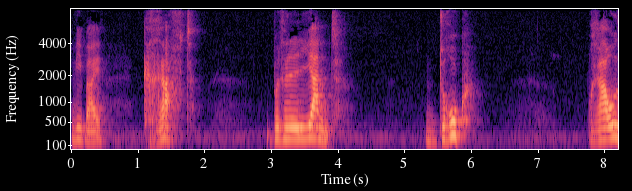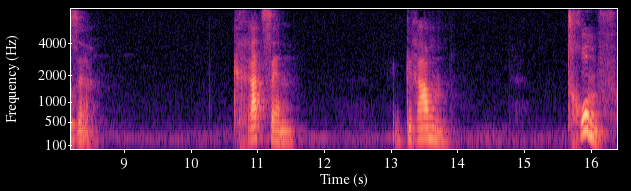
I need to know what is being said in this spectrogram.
wie bei Kraft, brillant, Druck, Brause, Kratzen, Gramm, Trumpf.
